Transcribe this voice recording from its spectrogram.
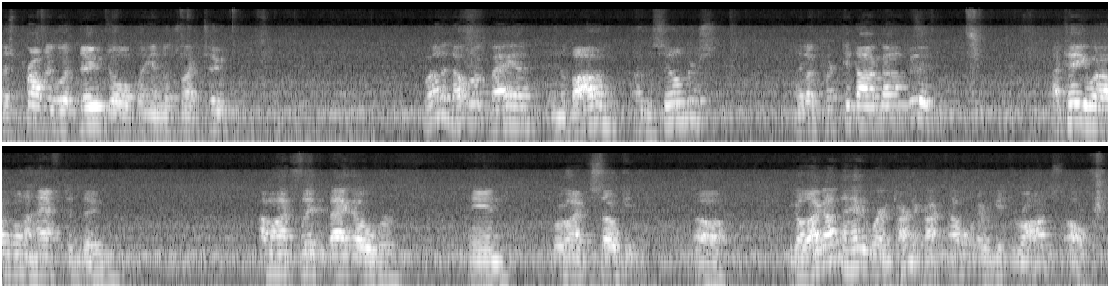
That's probably what dude's oil pan looks like too. Well, it don't look bad. In the bottom of the cylinders, they look pretty doggone good. I tell you what I'm going to have to do. I'm going to have to flip it back over and we're going to have to soak it. Uh, because I got to have it where I turn it right. I won't ever get the rods off.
